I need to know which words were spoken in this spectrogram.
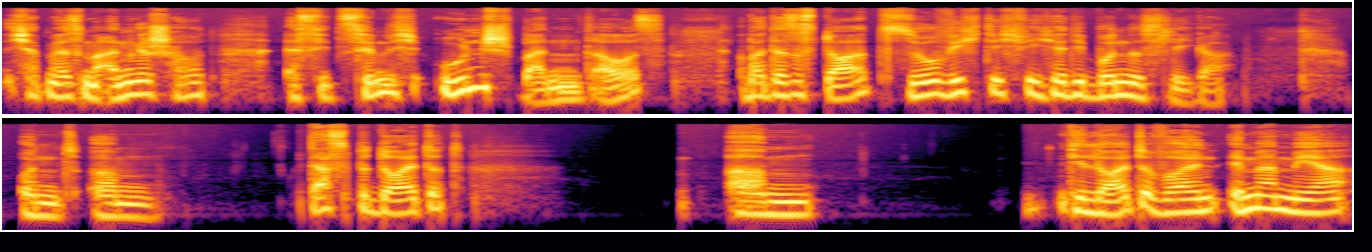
Ich habe mir das mal angeschaut. Es sieht ziemlich unspannend aus, aber das ist dort so wichtig wie hier die Bundesliga. Und ähm, das bedeutet, ähm, die Leute wollen immer mehr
